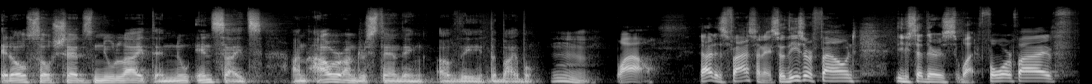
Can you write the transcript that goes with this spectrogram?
it also sheds new light and new insights on our understanding of the the Bible. Mm. Wow. That is fascinating. So these are found, you said there's what, four or five?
